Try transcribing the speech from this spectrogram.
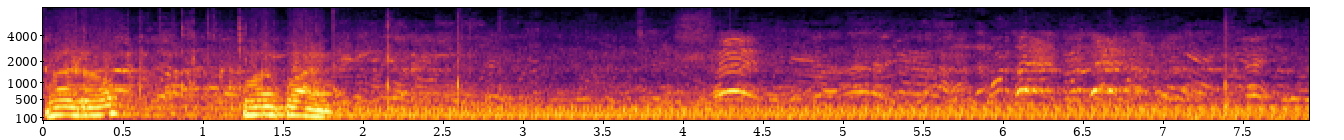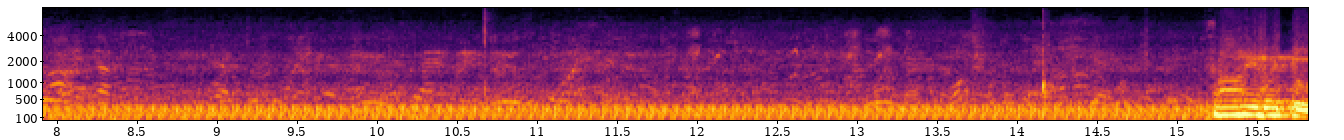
Third round one point Samipatti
